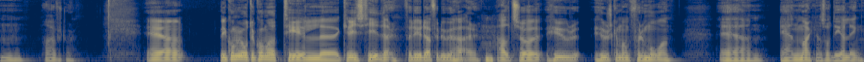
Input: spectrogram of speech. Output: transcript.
Mm. Ja, jag förstår. Eh, vi kommer att återkomma till eh, kristider, för det är därför du är här. Mm. Alltså hur, hur ska man förmå eh, en marknadsavdelning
